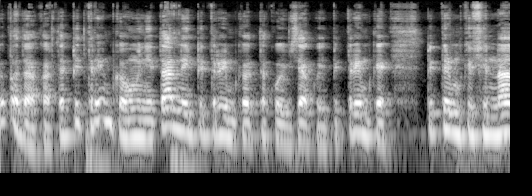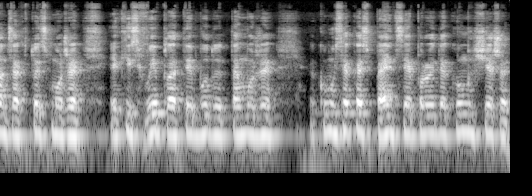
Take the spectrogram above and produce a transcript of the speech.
Випадає карта підтримка, гуманітарної підтримки, от такої всякої підтримки, підтримки в фінансах, хтось може якісь виплати будуть, там може комусь якась пенсія пройде, комусь ще щось.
